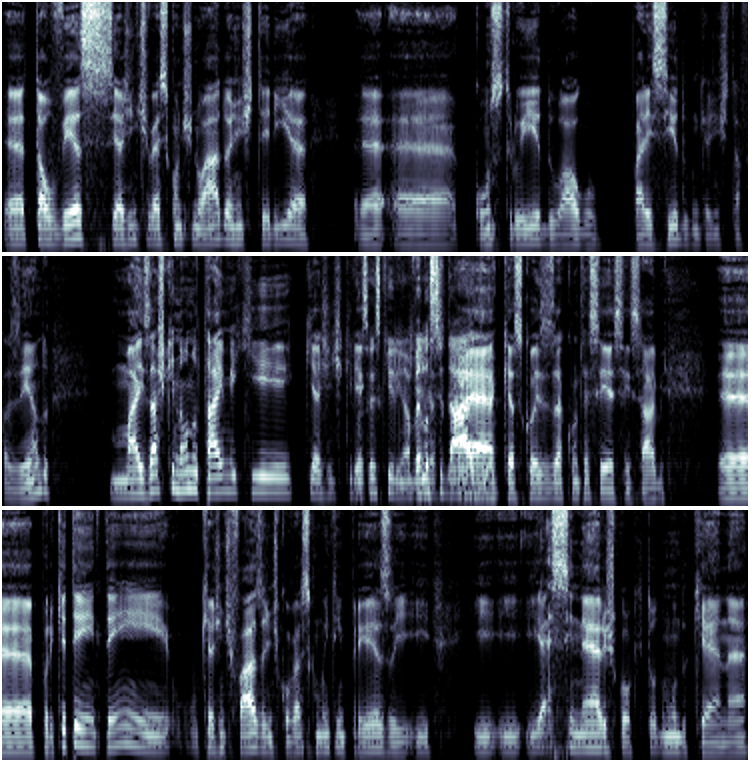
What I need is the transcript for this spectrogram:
é, talvez se a gente tivesse continuado, a gente teria é, é, construído algo parecido com o que a gente está fazendo, mas acho que não no time que, que a gente queria. Vocês queriam, a velocidade. É, que as coisas acontecessem, sabe? É, porque tem, tem o que a gente faz, a gente conversa com muita empresa e, e, e, e é sinérgico ao que todo mundo quer, né?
